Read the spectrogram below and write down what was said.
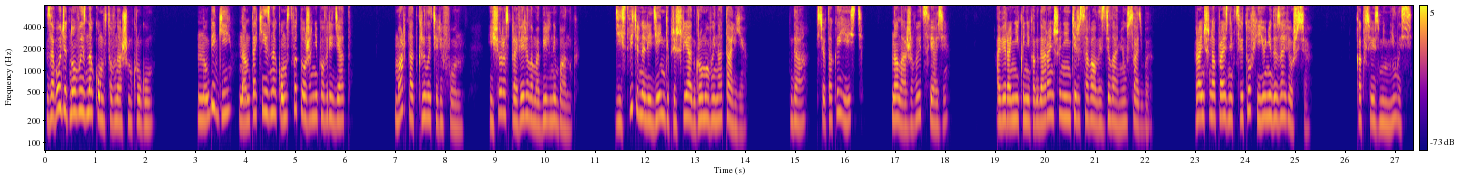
заводит новые знакомства в нашем кругу. Ну, беги, нам такие знакомства тоже не повредят. Марта открыла телефон. Еще раз проверила мобильный банк. Действительно ли деньги пришли от Громовой Натальи? Да, все так и есть. Налаживает связи. А Вероника никогда раньше не интересовалась делами усадьбы. Раньше на праздник цветов ее не дозовешься. Как все изменилось.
